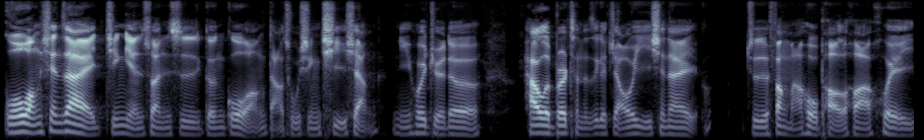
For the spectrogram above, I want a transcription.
国王现在今年算是跟过往打出新气象，你会觉得 Halliburton 的这个交易现在就是放马后炮的话，会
